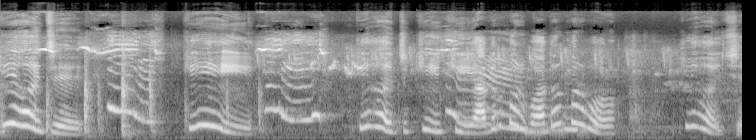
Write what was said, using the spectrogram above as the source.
কি হয়েছে? কি? কি হয়েছে? কি কি? আদর করব আদর করব? কি হয়েছে?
